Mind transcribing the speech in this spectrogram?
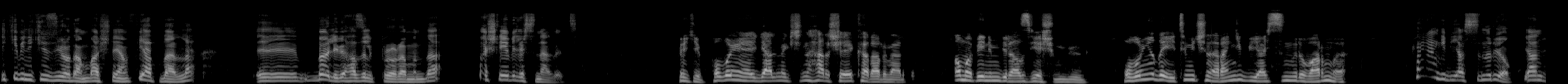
2200 Euro'dan başlayan fiyatlarla eee, böyle bir hazırlık programında başlayabilirsin elbette. Peki Polonya'ya gelmek için her şeye karar verdim. Ama benim biraz yaşım büyük. Polonya'da eğitim için herhangi bir yaş sınırı var mı? Herhangi bir yaş sınırı yok. Yani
